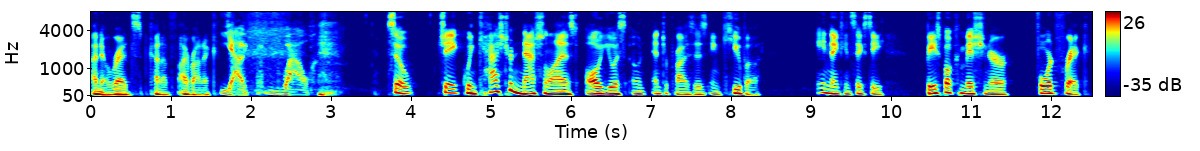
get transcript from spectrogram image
I know, Reds, kind of ironic. Yeah. Wow. So, Jake, when Castro nationalized all U.S. owned enterprises in Cuba in 1960, baseball commissioner Ford Frick,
